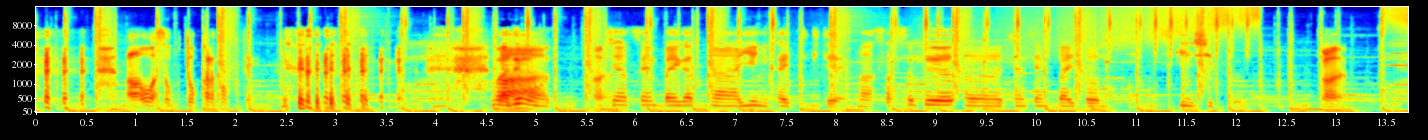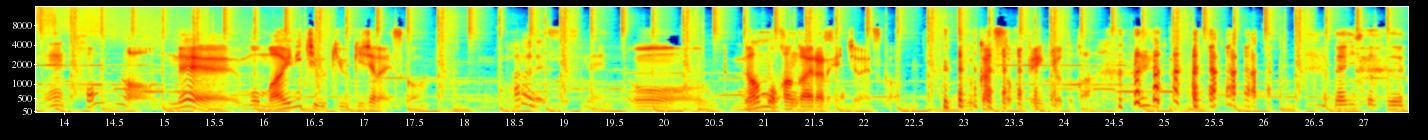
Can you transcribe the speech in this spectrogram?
青はそどっから取って。まあでも、はい千夏先輩があー家に帰ってきて、まあ早速、うん千夏先輩とのこのスキンシップ、はい。ね、こんなんねえ、もう毎日ウキウキじゃないですか。うんパラダイスですね。うん。何も考えられへんじゃないですか。部活とか勉強とか。何一つ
